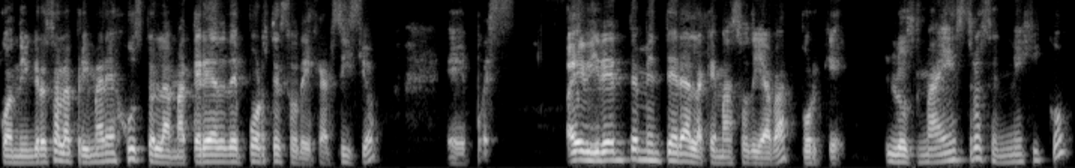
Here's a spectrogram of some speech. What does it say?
Cuando ingreso a la primaria, justo en la materia de deportes o de ejercicio, eh, pues evidentemente era la que más odiaba, porque los maestros en México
